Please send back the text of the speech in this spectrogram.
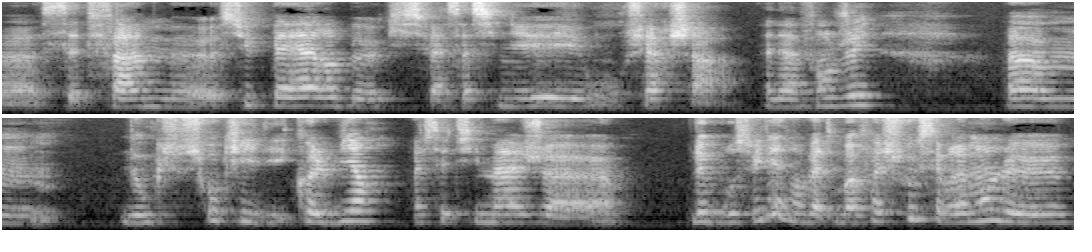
euh, cette femme euh, superbe qui se fait assassiner et on cherche à, à la venger. Euh, donc je trouve qu'il colle bien à cette image euh, de Bruce Willis en fait. Bah, enfin, je trouve que c'est vraiment le,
